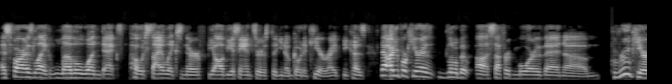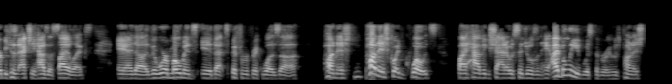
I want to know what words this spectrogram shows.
as far as like level one decks post Sylex nerf, the obvious answer is to you know go to Kira, right? Because now Argent Kira a little bit uh, suffered more than um, Peru Kira because it actually has a Sylex, and uh, there were moments in that Spifferific was uh, punished, punished quote in quotes by having shadow sigils in hand. I believe was the who was punished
